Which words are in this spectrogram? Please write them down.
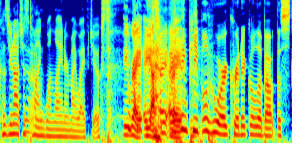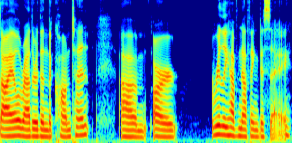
Because you're not just Yeah. telling one liner my wife jokes. right? Yeah. I, right. I think people who are critical about the style rather than the content um, are really have nothing to say.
